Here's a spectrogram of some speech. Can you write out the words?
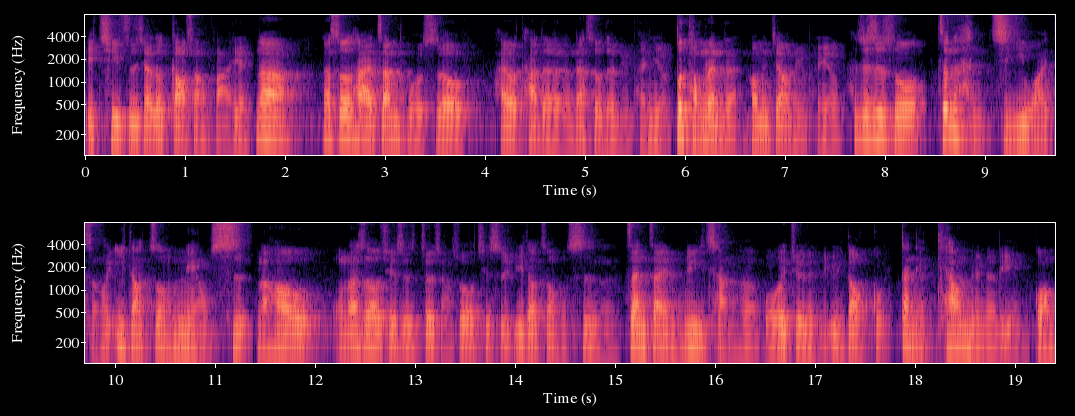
一气之下就告上法院。那那时候他来占卜的时候。还有他的那时候的女朋友，不同人的后面叫女朋友，他就是说真的很叽歪，怎么会遇到这种鸟事？然后我那时候其实就想说，其实遇到这种事呢，站在你立场呢，我会觉得你遇到鬼，但你挑女人的眼光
